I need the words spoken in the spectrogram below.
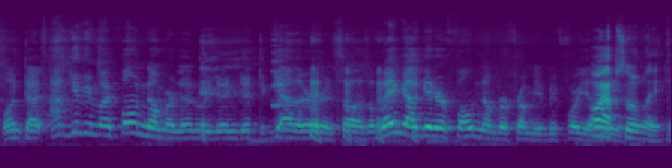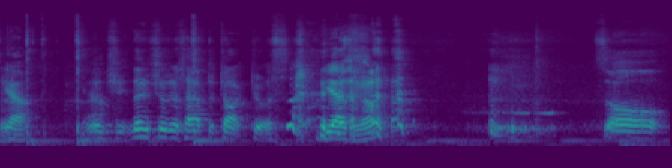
One time, I'll give you my phone number, and then we didn't get together, and so on. So maybe I'll get her phone number from you before you leave. Oh, leave. absolutely. Yeah. Then she, then she'll just have to talk to us. Yes. Yeah. so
